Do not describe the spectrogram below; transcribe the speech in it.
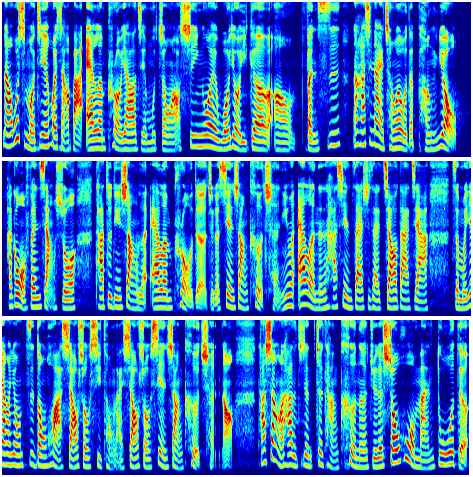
那为什么我今天会想要把 Alan Pro 邀到节目中啊？是因为我有一个呃粉丝，那他现在也成为我的朋友。他跟我分享说，他最近上了 Alan Pro 的这个线上课程，因为 Alan 呢，他现在是在教大家怎么样用自动化销售系统来销售线上课程哦。他上了他的这这堂课呢，觉得收获蛮多的，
